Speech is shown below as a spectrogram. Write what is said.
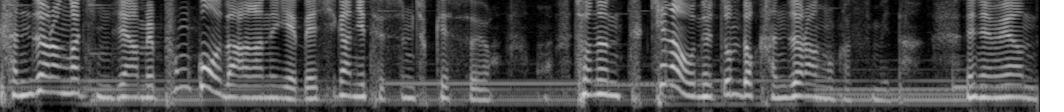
간절함과 진지함을 품고 나아가는 예배 시간이 됐으면 좋겠어요. 어, 저는 특히나 오늘 좀 더 간절한 것 같습니다. 왜냐하면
